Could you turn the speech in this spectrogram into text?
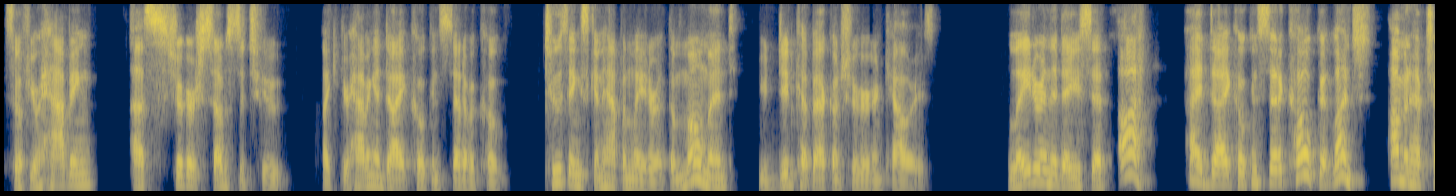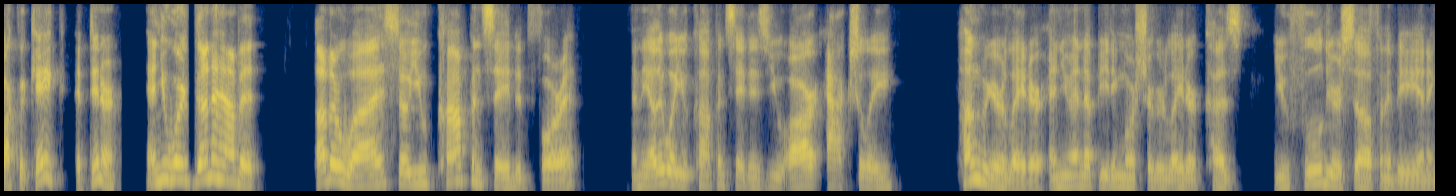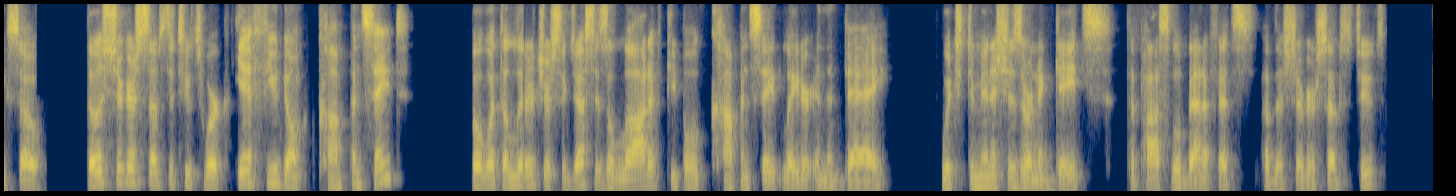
So if you're having a sugar substitute, like you're having a Diet Coke instead of a Coke, two things can happen later. At the moment, you did cut back on sugar and calories. Later in the day, you said, Ah, I had Diet Coke instead of Coke at lunch. I'm going to have chocolate cake at dinner. And you weren't going to have it otherwise. So you compensated for it. And the other way you compensate is you are actually hungrier later and you end up eating more sugar later because you fooled yourself in the beginning. So those sugar substitutes work if you don't compensate. But what the literature suggests is a lot of people compensate later in the day, which diminishes or negates the possible benefits of the sugar substitutes.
